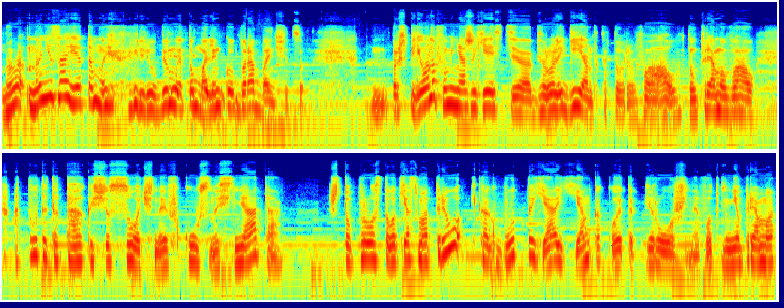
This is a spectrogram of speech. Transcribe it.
но, но не за это мы любим эту маленькую барабанщицу. Про шпионов у меня же есть э, бюро легенд, который вау, ну прямо вау. А тут это так еще сочно и вкусно снято что просто вот я смотрю, и как будто я ем какое-то пирожное. Вот мне прямо,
